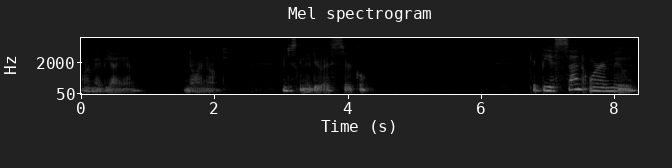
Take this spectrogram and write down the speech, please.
Or maybe I am. No, I'm not. I'm just going to do a circle. Could be a sun or a moon.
